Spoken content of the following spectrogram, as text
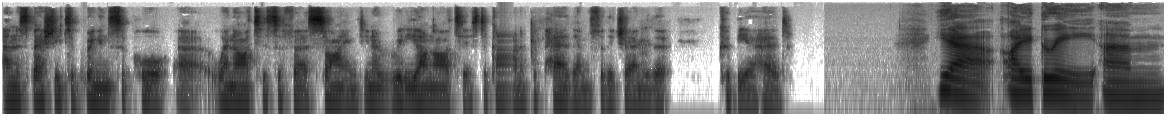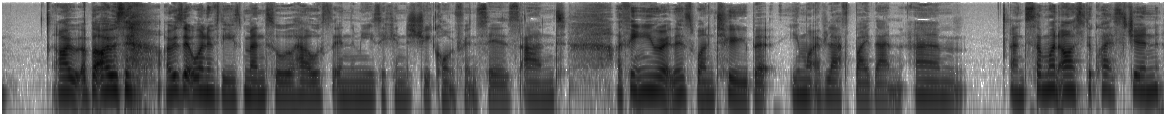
and especially to bring in support uh, when artists are first signed you know really young artists to kind of prepare them for the journey that could be ahead yeah i agree um, I, but I was I was at one of these mental health in the music industry conferences, and I think you were at this one too, but you might have left by then. Um, and someone asked the question,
